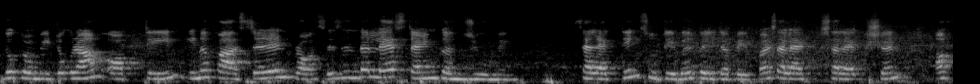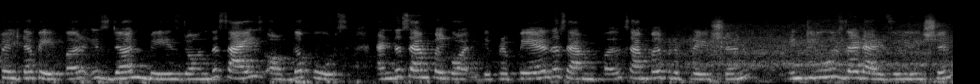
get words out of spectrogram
The chromatogram obtained in a faster and process in the less time consuming selecting suitable filter paper select selection of filter paper is done based on the size of the pores and the sample quality. Prepare the sample. Sample preparation includes the distillation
